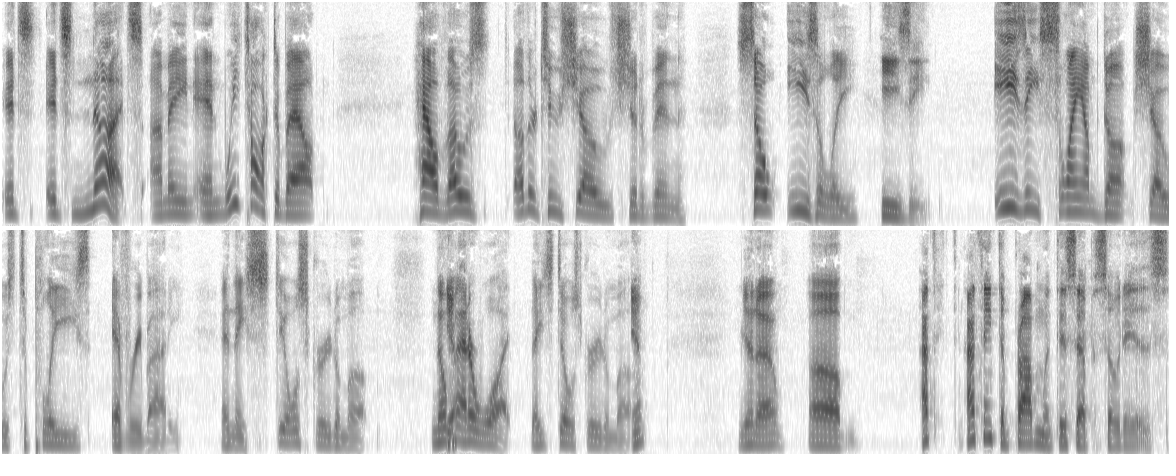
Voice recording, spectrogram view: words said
it's it's nuts. I mean, and we talked about how those other two shows should have been so easily Easy. easy slam dunk shows to please everybody, and they still screwed them up. No Yep. matter what, they still screwed them up. Yep. You know, uh, I think I think the problem with this episode is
